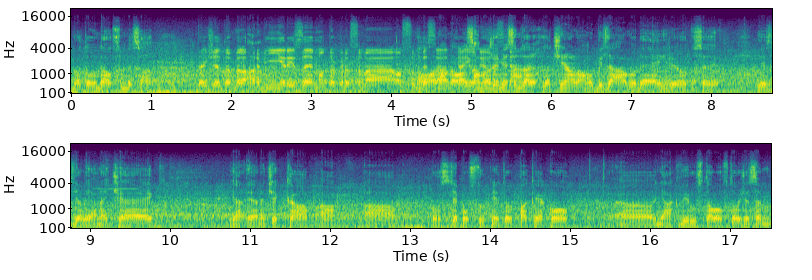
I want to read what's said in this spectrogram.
Byla to Honda 80, no. Takže to byla první ryze motokrosová 80 No, no, no, samozřejmě jsem za, začínal na hobby závodech, že jo, to se jezdil Janeček, Ja- Janeček Cup a, a prostě postupně to pak jako uh, nějak vyrůstalo v to, že jsem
